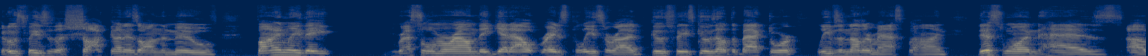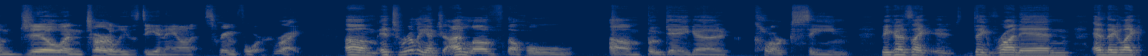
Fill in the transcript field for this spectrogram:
Ghostface with a shotgun is on the move. Finally, they wrestle him around. They get out right as police arrive. Ghostface goes out the back door, leaves another mask behind. This one has um, Jill and Charlie's DNA on it. Scream Four. Right. Um, it's really interesting. I love the whole um bodega clerk scene because like it, they run in and they like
